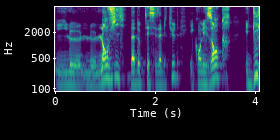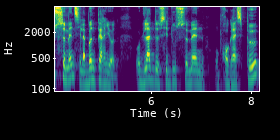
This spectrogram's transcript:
l'envie d'adopter ces habitudes et qu'on les ancre. Et 12 semaines, c'est la bonne période. Au-delà de ces 12 semaines, on progresse peu.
